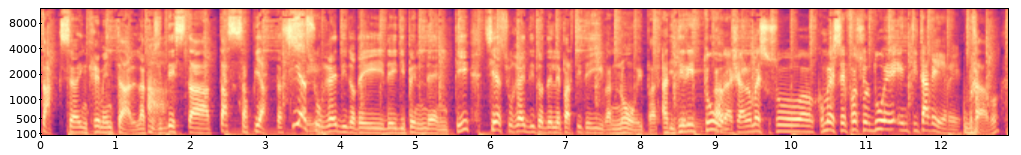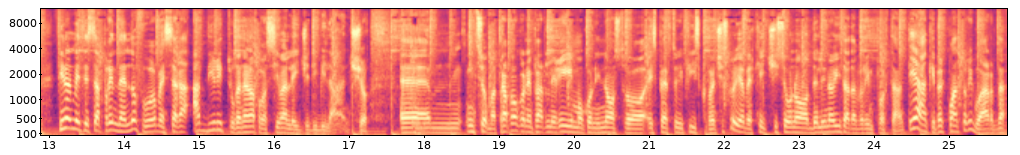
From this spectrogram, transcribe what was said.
tax incrementale, la cosiddetta tassa piatta, sia Ah. Sì. sul reddito dei, dei dipendenti, sia sul reddito delle partite IVA, noi partite Addirittura IVA. ci hanno messo su come se fossero due entità vere. Bravo, finalmente sta prendendo forma e sarà addirittura nella prossima legge di bilancio. Ehm, insomma, tra poco ne parleremo con il nostro esperto di fisco Francesco Ria perché ci sono delle novità davvero importanti e anche per quanto riguarda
